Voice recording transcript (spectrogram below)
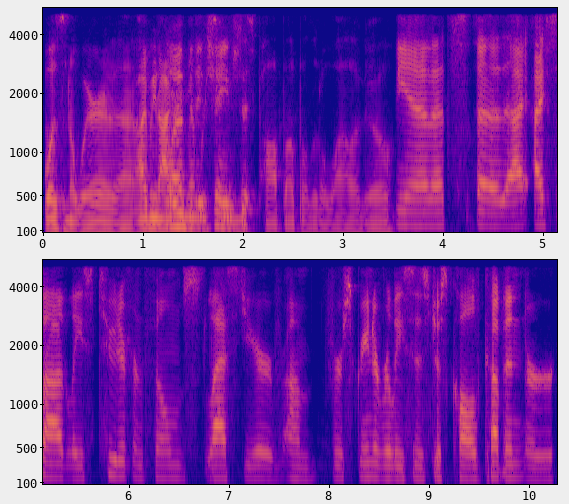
Wasn't aware of that. I mean, I remember seeing changed this pop up a little while ago. Yeah, that's uh, I, I saw at least two different films last year um, for screener releases just called Coven or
